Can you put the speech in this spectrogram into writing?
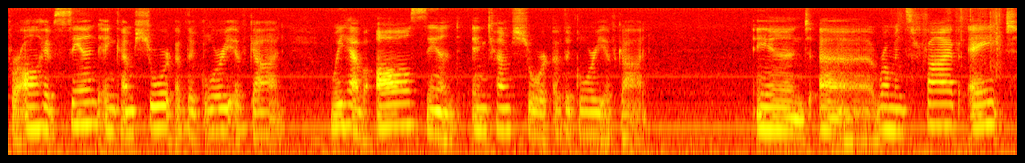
for all have sinned and come short of the glory of God. We have all sinned and come short of the glory of God and uh, Romans 5 8.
